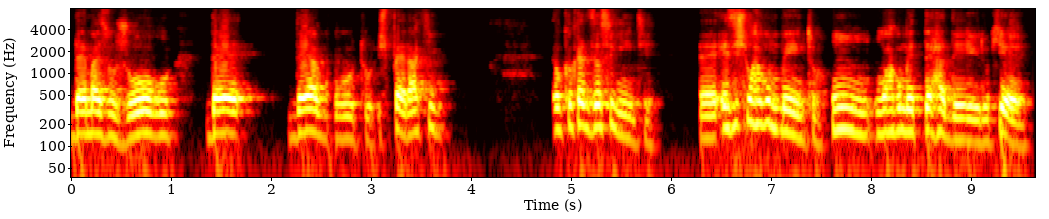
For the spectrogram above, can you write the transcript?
Der mais um jogo, der, der a Guto, esperar que. É o que eu quero dizer é o seguinte: é, existe um argumento, um, um argumento derradeiro, que é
